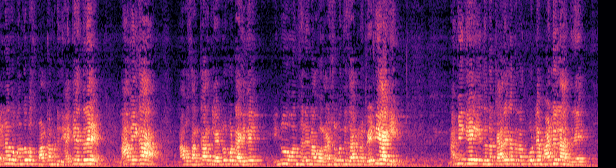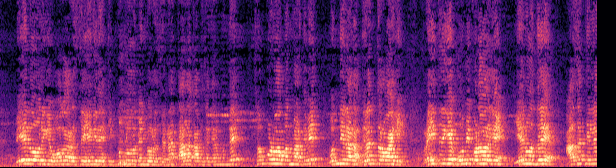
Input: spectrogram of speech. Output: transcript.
ಎಲ್ಲದೂ ಬಂದೋಬಸ್ತ್ ಮಾಡ್ಕೊಂಡ್ಬಿಟ್ಟಿದ್ವಿ ಯಾಕೆ ಅಂದ್ರೆ ನಾವೀಗ ನಾವು ಸರ್ಕಾರಕ್ಕೆ ಲೆಟರ್ ಕೊಟ್ಟಾಗಿದೆ. ಇನ್ನೂ ಒಂದ್ಸರಿ ನಾವು ರಾಷ್ಟ್ರಪತಿ ಸಾಹೇಬ್ರ ಭೇಟಿಯಾಗಿ ನಮಗೆ ಇದನ್ನ ಕಾರ್ಯಕರ್ತನ ಕೂಡಲೇ ಮಾಡಲಿಲ್ಲ ಅಂದ್ರೆ ಬೇಲೂರಿಗೆ ಹೋಗೋ ರಸ್ತೆ ಏನಿದೆ? ಚಿಕ್ಕಮಗಳೂರು, ಬೆಂಗಳೂರು ರಸ್ತೆನ ತಾಲೂಕು ಕಚೇರಿ ಮುಂದೆ ಸಂಪೂರ್ಣವಾಗಿ ಬಂದ್ ಮಾಡ್ತೀವಿ. ಒಂದಿನ ನಿರಂತರವಾಗಿ ರೈತರಿಗೆ ಭೂಮಿ ಕೊಡೋರಿಗೆ ಏನು ಅಂದ್ರೆ ಹಾಸನ ಜಿಲ್ಲೆ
